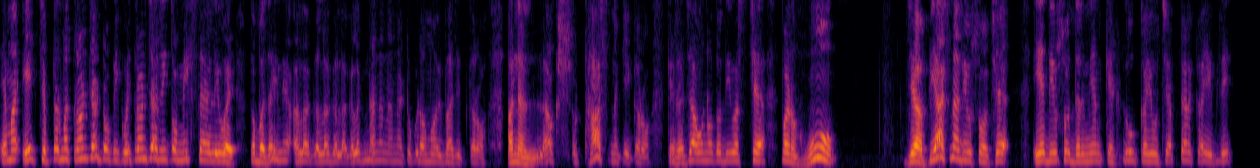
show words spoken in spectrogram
એમાં એક ચેપ્ટરમાં ત્રણ ચાર ટોપિક હોય, ત્રણ ચાર રીતો મિક્સ થયેલી હોય, તો બધાને અલગ અલગ અલગ અલગ નાના નાના ટુકડામાં વિભાજિત કરો. અને લક્ષ્ય ખાસ નક્કી કરો કે રજાઓનો તો દિવસ છે, પણ હું જે અભ્યાસના દિવસો છે, એ દિવસો દરમિયાન કેટલું કયું ચેપ્ટર કઈ રીત,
